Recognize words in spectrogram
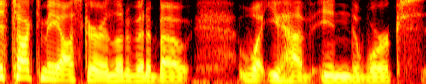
Just talk to me, Oskar, a little bit about what you have in the works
